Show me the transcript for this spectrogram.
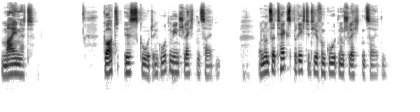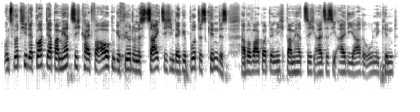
meinet. Gott ist gut, in guten wie in schlechten Zeiten. Und unser Text berichtet hier von guten und schlechten Zeiten. Uns wird hier der Gott der Barmherzigkeit vor Augen geführt und es zeigt sich in der Geburt des Kindes. Aber war Gott denn nicht barmherzig, als er sie all die Jahre ohne Kind,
